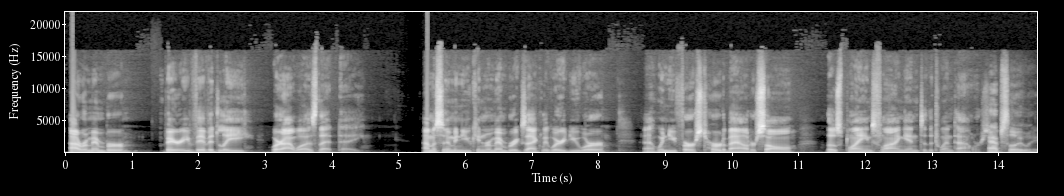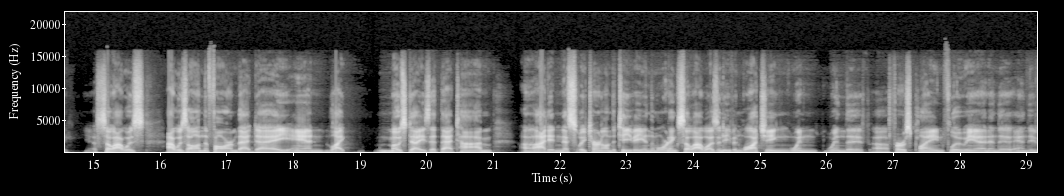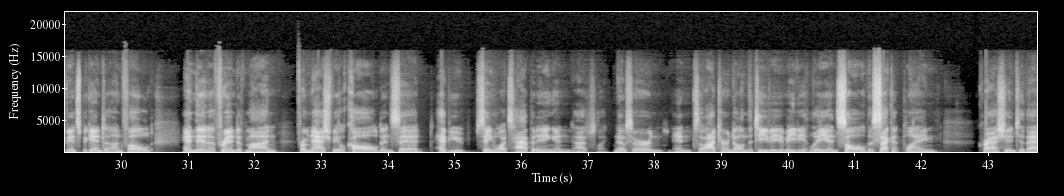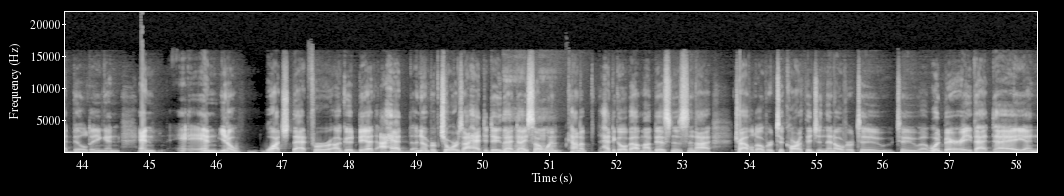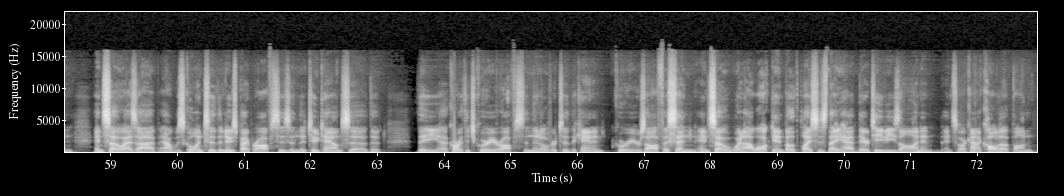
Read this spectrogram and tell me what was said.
I remember very vividly where I was that day. I'm assuming you can remember exactly where you were uh, when you first heard about or saw those planes flying into the twin towers. Absolutely. Yes. So I was I was on the farm that day and like most days at that time uh, I didn't necessarily turn on the TV in the morning, so I wasn't even watching when when the uh, first plane flew in and the and the events began to unfold. And then a friend of mine from Nashville called and said, "Have you seen what's happening?" And I was like, "No, sir." And and so I turned on the TV immediately and saw the second plane crash into that building. And and and you know watched that for a good bit. I had a number of chores i had to do that mm-hmm, day so mm-hmm. i went kind of had to go about my business and i traveled over to carthage and then over to to uh, woodbury that day. And and so as i i was going to the newspaper offices in the two towns uh, the the uh, carthage courier office and then over to the cannon courier's office. And and so when i walked in both places they had their tvs on and and so i kind of caught up on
